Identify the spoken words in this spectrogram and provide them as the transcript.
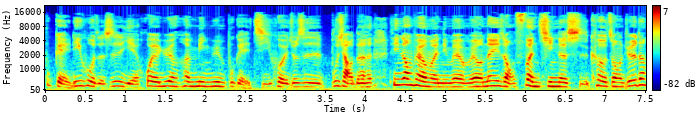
不给力，或者是也会怨恨命运不给机会，就是不晓得听众朋友们你们有没有那一种愤青的时刻，总觉得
